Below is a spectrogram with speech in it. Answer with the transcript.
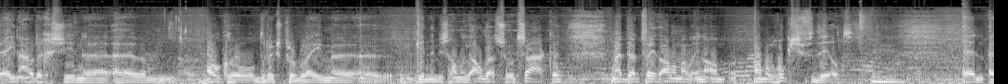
eh eenoudergezinnen, eh, alcohol, drugsproblemen, eh, kindermishandeling, al dat soort zaken. Maar dat werd allemaal in al- allemaal hokjes verdeeld. En eh,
